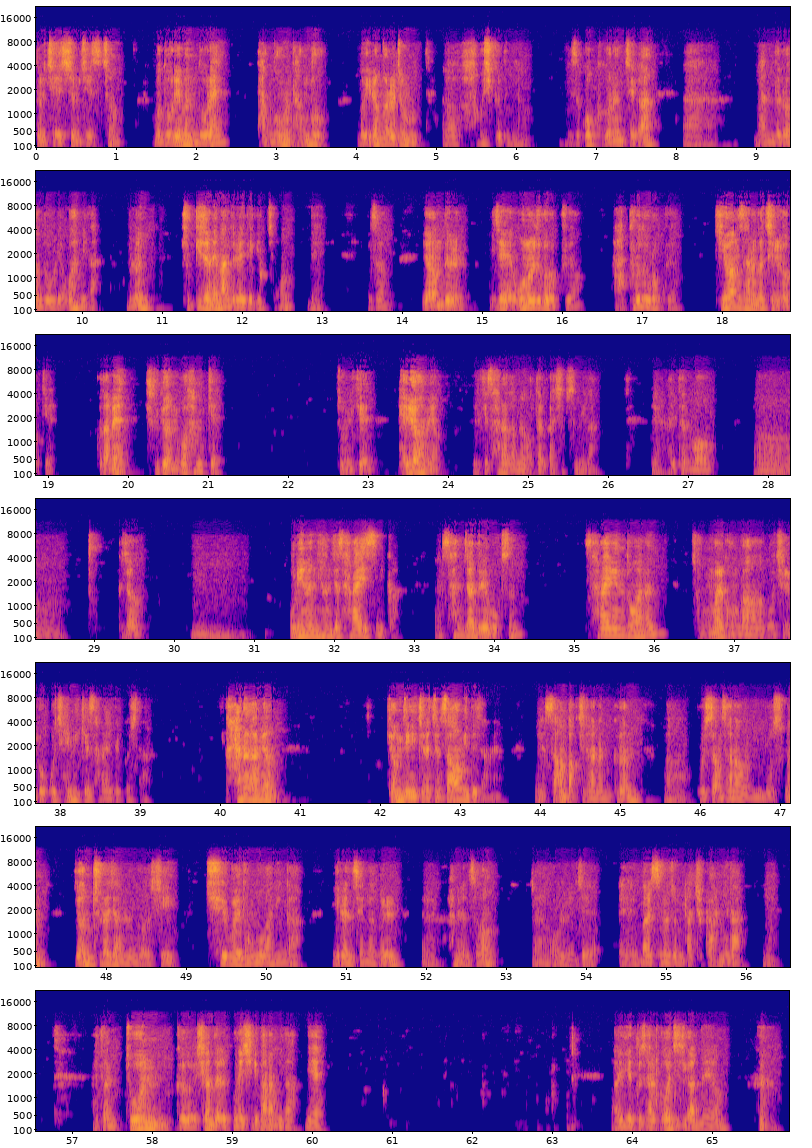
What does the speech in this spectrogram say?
또는 제스처면 제스처 뭐 노래면 노래 당부면 당부 뭐 이런 거를 좀 어, 하고 싶거든요. 그래서 꼭 그거는 제가 아, 만들어 놓으려고 합니다. 물론 죽기 전에 만들어야 되겠죠. 네. 그래서 여러분들 이제 오늘도 그렇고요. 앞으로도 그렇고요. 기왕 사는 거 즐겁게 그 다음에 주변과 함께 좀 이렇게 배려하며 이렇게 살아가면 어떨까 싶습니다. 네, 하여튼 뭐 어, 그저 음, 우리는 현재 살아있으니까 산자들의 몫은 살아있는 동안은 정말 건강하고 즐겁고 재밌게 살아야 될 것이다. 가능하면 경쟁이 지나치면 싸움이 되잖아요. 네, 싸움박질하는 그런 어, 불상사나운 모습은 연출하지 않는 것이 최고의 덕목 아닌가 이런 생각을 에, 하면서 어, 오늘 이제 에, 말씀을 좀 마칠까 합니다. 예. 하여튼 좋은 그 시간들 보내시기 바랍니다. 예. 아, 이게 또 잘 꺼지지가 않네요.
